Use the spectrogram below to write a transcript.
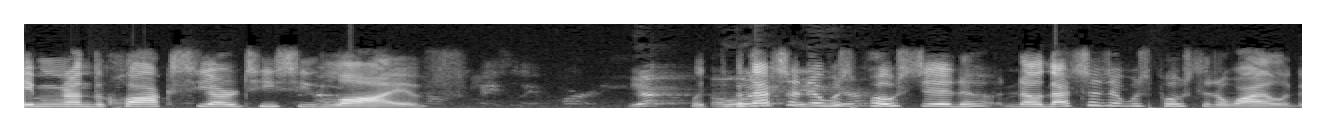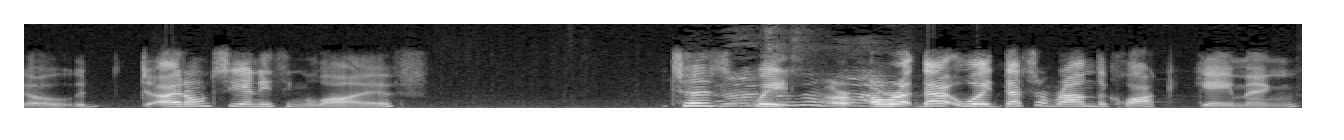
Gaming around the clock. CRTC live. Yep. Oh, but wait, that said it was here? posted. No, that said it was posted a while ago. It, I don't see anything live. It says No, it wait, ar- ar- that wait, that's around the clock gaming.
